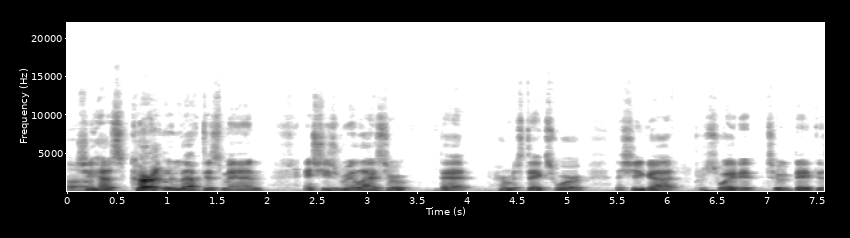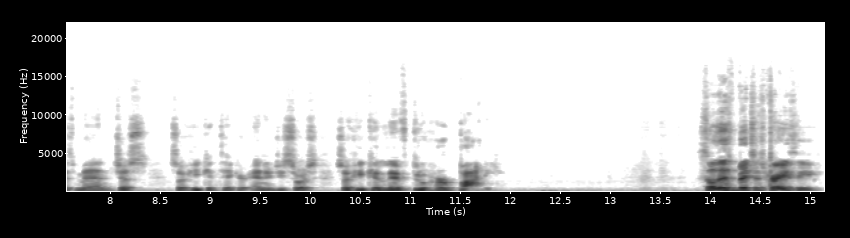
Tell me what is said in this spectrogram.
Uh-huh. She has currently left this man, and she's realized her that her mistakes were that she got persuaded to date this man just so he can take her energy source, so he can live through her body. So this bitch is crazy.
